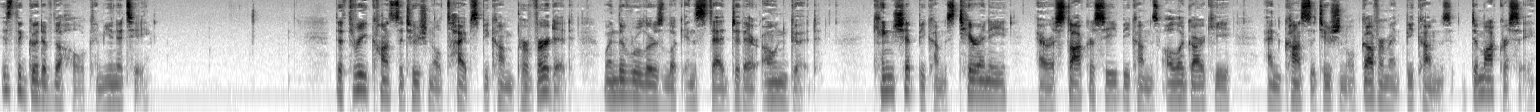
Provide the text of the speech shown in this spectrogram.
is the good of the whole community the three constitutional types become perverted when the rulers look instead to their own good. Kingship becomes tyranny, aristocracy becomes oligarchy, and constitutional government becomes democracy.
